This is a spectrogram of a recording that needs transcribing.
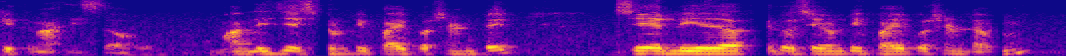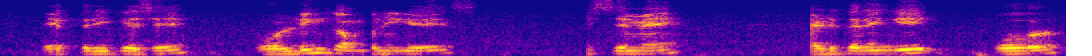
कितना हिस्सा होगा। मान लीजिए सेवेंटी फाइव परसेंट शेयर लिए जाते हैं तो सेवेंटी फाइव परसेंट हम एक तरीके से होल्डिंग कंपनी के हिस्से में ऐड करेंगे और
